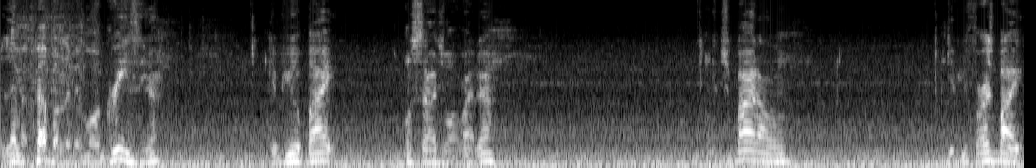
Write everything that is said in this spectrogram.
Lemon pepper a little bit more greasier. Give you a bite. What side you want right there? Get your bite on. Give you first bite.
